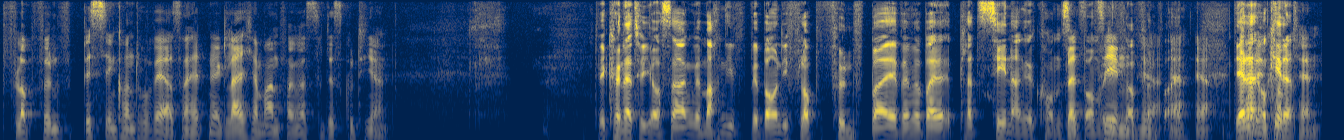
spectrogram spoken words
Flop 5 ein bisschen kontrovers. Da hätten wir gleich am Anfang was zu diskutieren. Wir können natürlich auch sagen, wir machen die, wir bauen die Flop 5 bei, wenn wir bei Platz 10 angekommen sind, Platz bauen wir die Flop 5 ja, ein. Ja, ja. ja dann, okay, dann,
